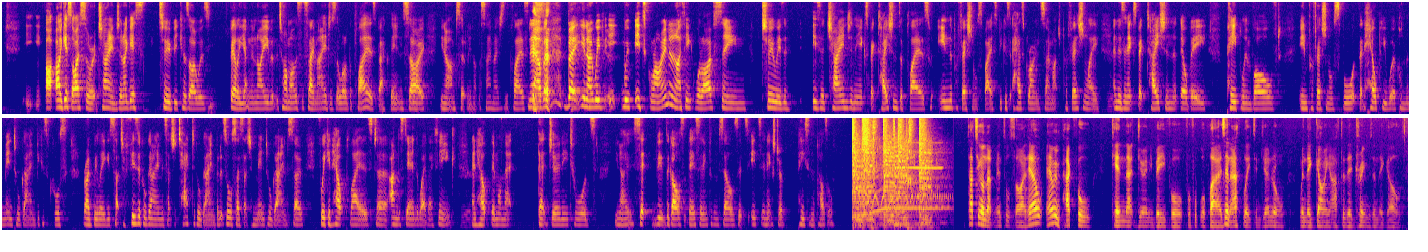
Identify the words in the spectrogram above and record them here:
I, I guess I saw it change, and I guess too because I was fairly young and naive at the time. I was the same age as a lot of the players back then. So, you know, I'm certainly not the same age as the players now, but but you know, we've it, we've it's grown and I think what I've seen too is a is a change in the expectations of players in the professional space because it has grown so much professionally yeah. and there's an expectation that there'll be people involved in professional sport that help you work on the mental game because of course rugby league is such a physical game and such a tactical game, but it's also such a mental game. So if we can help players to understand the way they think yeah. and help them on that that journey towards, you know, set the, the goals that they're setting for themselves, it's it's an extra piece in the puzzle. Touching on that mental side, how how impactful can that journey be for, for football players and athletes in general when they're going after their dreams and their goals?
